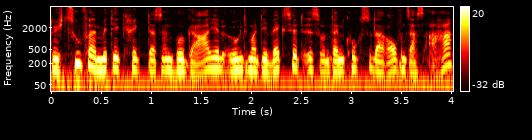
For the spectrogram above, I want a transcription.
durch Zufall mitgekriegt, dass in Bulgarien irgendjemand gewechselt ist und dann guckst du darauf und sagst, aha,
